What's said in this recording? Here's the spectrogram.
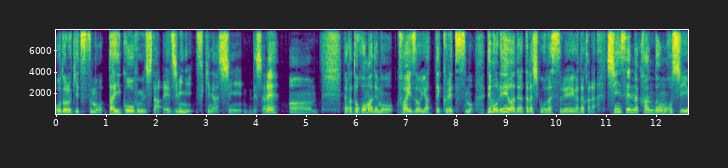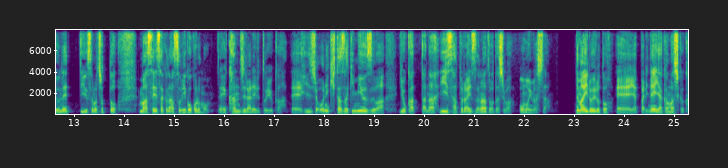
驚きつつも大興奮した、えー、地味に好きなシーンでしたね。うん。なんかどこまでもファイズをやってくれつつも、でも令和で新しくお出しする映画だから、新鮮な感動も欲しいよねっていう、そのちょっと、まあ制作の遊び心も、えー、感じられるというか、えー、非常に北崎ミューズは良かったな、いいサプライズだなと私は思いました。で、まあいろいろと、えー、やっぱりね、やかましく語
